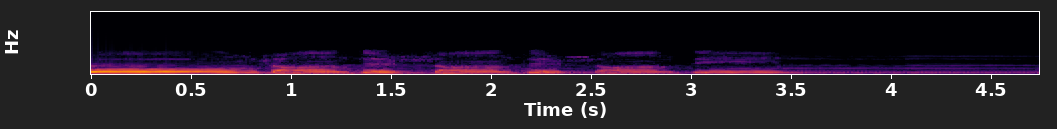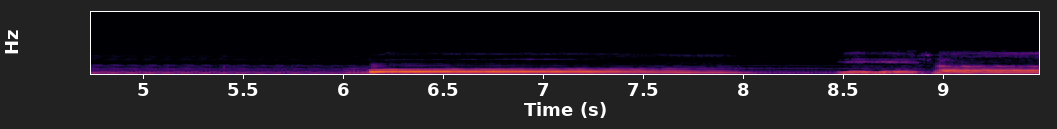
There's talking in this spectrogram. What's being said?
ॐ शान्तिः शान्तिः शान्ति। ॐ ईशावास्यमिदग्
